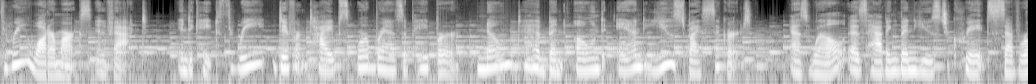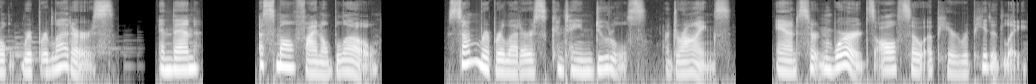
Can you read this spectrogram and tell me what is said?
Three watermarks, in fact, indicate three different types or brands of paper known to have been owned and used by Sickert, as well as having been used to create several Ripper letters. And then, a small final blow. Some Ripper letters contain doodles or drawings, and certain words also appear repeatedly.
